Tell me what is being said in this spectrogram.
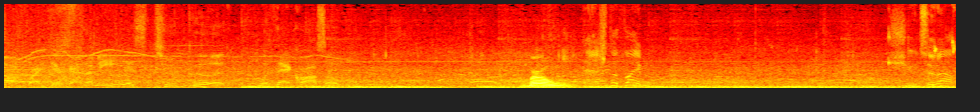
off right there, guys. I mean, he is too good with that crossover. Bro, Pass to Thybulle. Shoots it up.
